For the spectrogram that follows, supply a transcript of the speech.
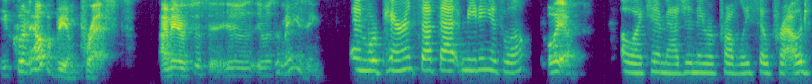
you couldn't help but be impressed. I mean it was just it was it was amazing. And were parents at that meeting as well? Oh yeah. Oh i can imagine they were probably so proud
